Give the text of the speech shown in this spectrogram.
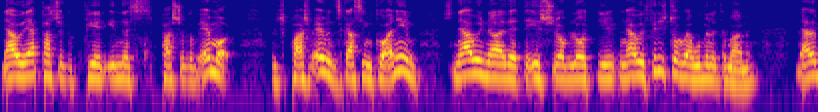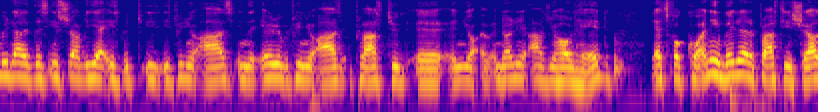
Now that pasuk appeared in this pasuk of Emor, which of Emor discussing kohanim. So now we know that the issue of Lot. Now we finished talking about women at the moment. Now that we know that this issue of here is, is between your eyes, in the area between your eyes, applies to uh, in your not in your eyes, your whole head. That's for kohanim. Where did it apply to Israel?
